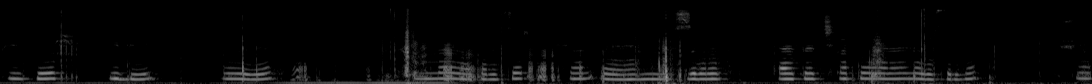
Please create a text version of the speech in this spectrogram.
Piper. Bibi. Heather. Bunlar arkadaşlar. Şu an e, size bunun karakter çıkartma oranını da göstereceğim. Şu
